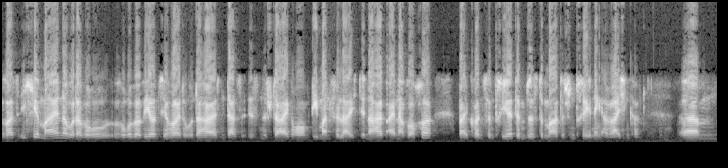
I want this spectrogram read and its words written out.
was ich hier meine oder wor worüber wir uns hier heute unterhalten, das ist eine Steigerung, die man vielleicht innerhalb einer Woche bei konzentriertem systematischen Training erreichen kann. Ähm,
